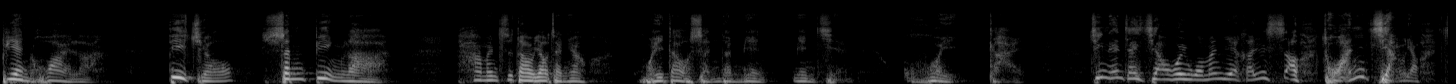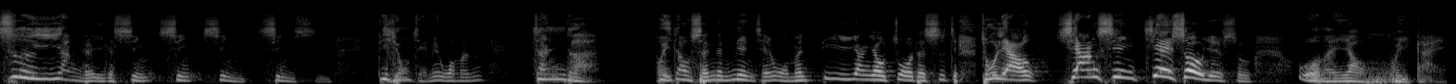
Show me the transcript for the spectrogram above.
变坏了，地球生病了，他们知道要怎样回到神的面面前悔改。今天在教会，我们也很少传讲了这样的一个信信信信息。弟兄姐妹，我们真的回到神的面前，我们第一样要做的事情，除了相信、接受耶稣，我们要悔改，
